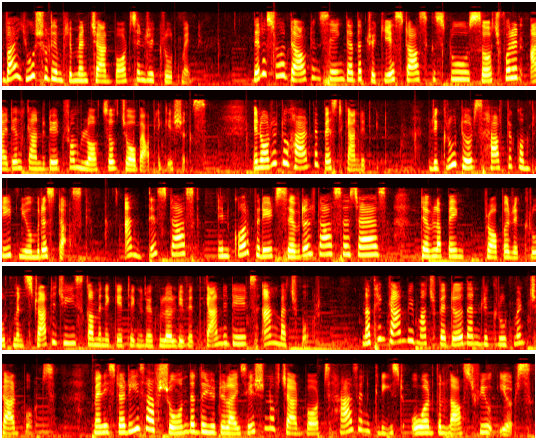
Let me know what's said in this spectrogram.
Why you should implement chatbots in recruitment? There is no doubt in saying that the trickiest task is to search for an ideal candidate from lots of job applications. In order to hire the best candidate, recruiters have to complete numerous tasks, and this task incorporates several tasks such as developing proper recruitment strategies, communicating regularly with candidates, and much more. Nothing can be much better than recruitment chatbots Many studies have shown that the utilization of chatbots has increased over the last few years.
